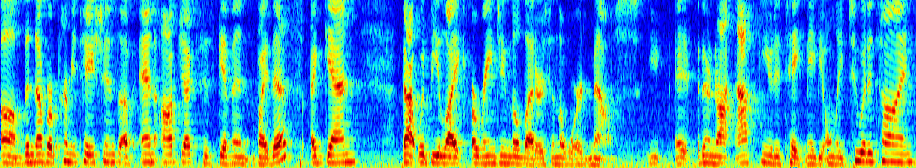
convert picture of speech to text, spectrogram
um, the number of permutations of n objects is given by this. Again, that would be like arranging the letters in the word mouse. You, it, they're not asking you to take maybe only two at a time.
